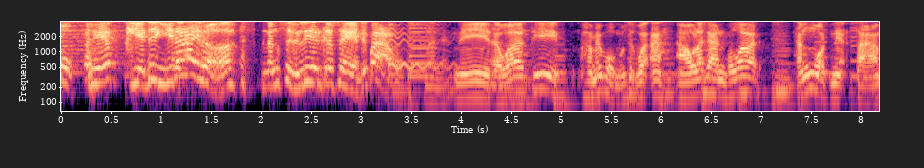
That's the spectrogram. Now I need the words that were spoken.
ปกเทปเขียนอย่างนี้ได้เหรอ หนังสือเรียนเกษตรหรือเปล่า นั่นแหละ นี่แต่ว่าที่ทำให้ผมรู้สึกว่าอะเอาละกัน เพราะว่าทั้งหมดเนี่ยสาม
